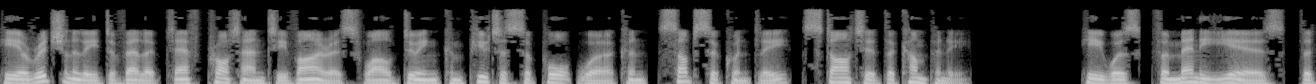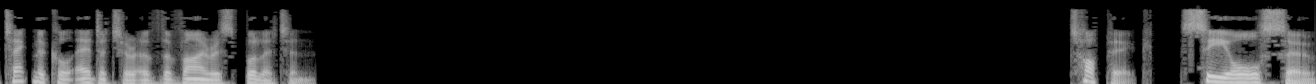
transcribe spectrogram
He originally developed FPROT antivirus while doing computer support work and, subsequently, started the company. He was, for many years, the technical editor of the Virus Bulletin. See also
